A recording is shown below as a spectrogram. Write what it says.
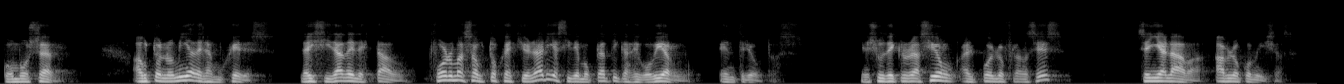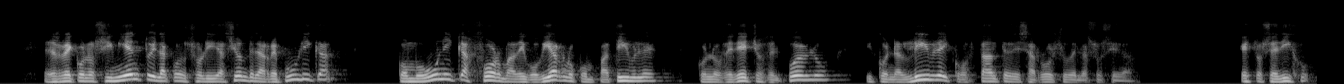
como ser autonomía de las mujeres, laicidad del Estado, formas autogestionarias y democráticas de gobierno, entre otras. En su declaración al pueblo francés, señalaba, hablo comillas, el reconocimiento y la consolidación de la República como única forma de gobierno compatible con los derechos del pueblo y con el libre y constante desarrollo de la sociedad. Esto se dijo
